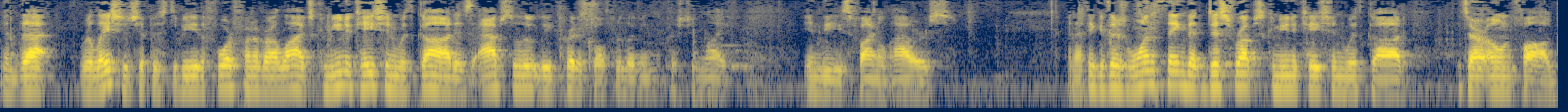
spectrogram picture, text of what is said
And that relationship is to be the forefront of our lives. Communication with God is absolutely critical for living the Christian life. in these final hours. And I think if there's one thing that disrupts communication with God, it's our own fog.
